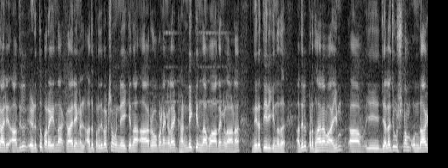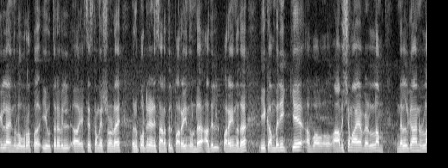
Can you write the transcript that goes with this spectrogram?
കാര്യ അതിൽ എടുത്തു പറയുന്ന കാര്യങ്ങൾ അത് പ്രതിപക്ഷം ഉന്നയിക്കുന്ന ആരോപണങ്ങളെ ഖണ്ഡിക്കുന്ന വാദങ്ങളാണ് നിരത്തിയിരിക്കുന്നത്. അതിൽ പ്രധാനമായും ഈ ജലചൂഷണം ഉണ്ടാകില്ല എന്നുള്ള ഉറപ്പ് ഈ ഉത്തരവിൽ എക്സൈസ് കമ്മീഷണറുടെ റിപ്പോർട്ടിന്റെ അടിസ്ഥാനത്തിൽ പറയുന്നുണ്ട്. അതിൽ പറയുന്നത് ഈ കമ്പനിക്ക് ആവശ്യമായ വെള്ളം നൽകാനുള്ള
